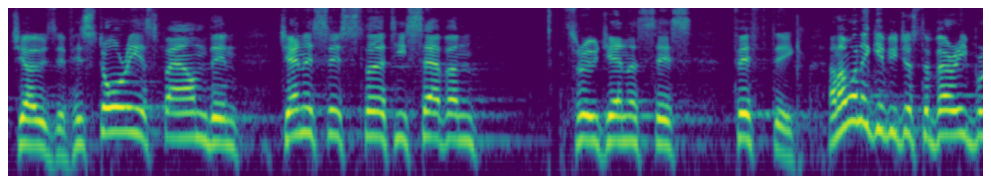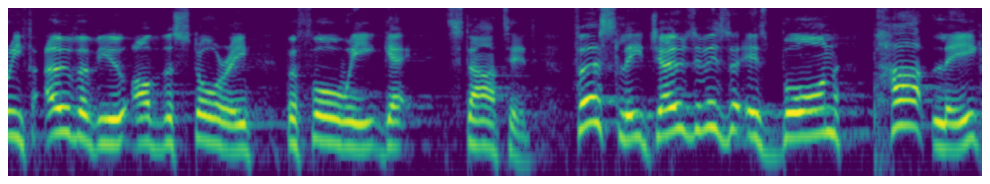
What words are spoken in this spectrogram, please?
Joseph. His story is found in Genesis 37 through Genesis 50. And I want to give you just a very brief overview of the story before we get started. Firstly, Joseph is, is born partly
